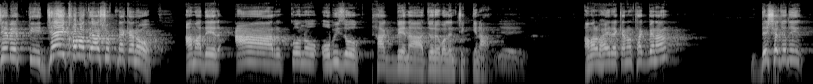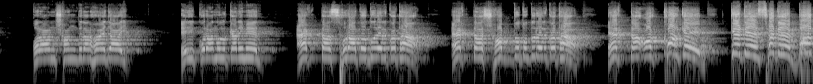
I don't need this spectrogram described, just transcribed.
যে ব্যক্তি যেই ক্ষমতায় আসুক না কেন, আমাদের আর কোনো অভিযোগ থাকবে না। জোরে বলেন ঠিক কিনা? আমার ভাইরা কেন থাকবে না? দেশে যদি কোরআন সংবিধান হয়ে যায়, এই কোরআনুল কারিমের একটা সুরা তো দূরের কথা, একটা শব্দ তো দূরের কথা, একটা কেটে সেটে বাদ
